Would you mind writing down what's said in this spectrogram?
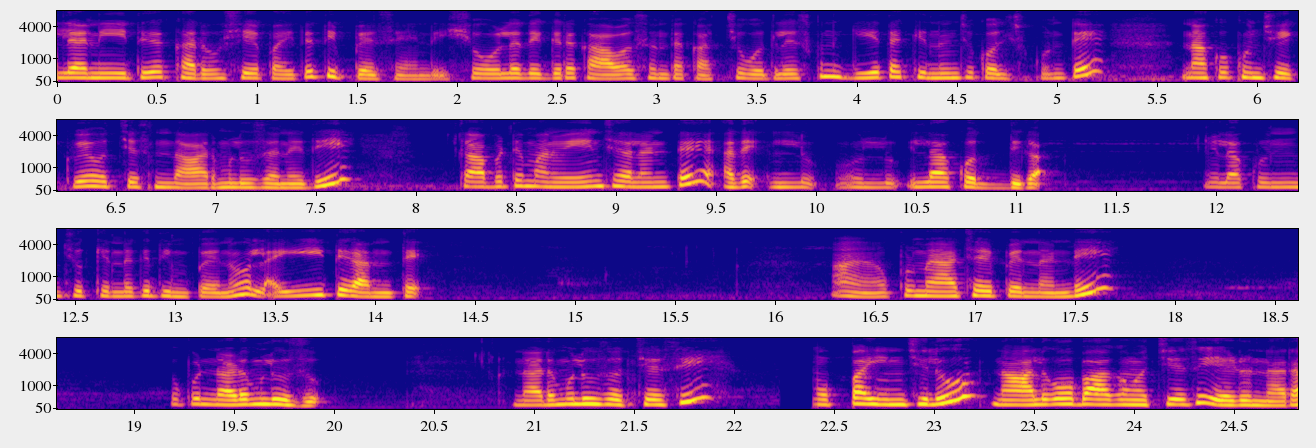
ఇలా నీట్గా కరువు షేప్ అయితే తిప్పేసేయండి. షోల దగ్గర కావాల్సినంత ఖర్చు వదిలేసుకుని గీత కింద నుంచి కొలుచుకుంటే నాకు కొంచెం ఎక్కువే వచ్చేసింది ఆర్మ్ లూజ్ అనేది. కాబట్టి మనం ఏం చేయాలంటే అదే ఇలా కొద్దిగా ఇలా కొంచెం కిందకి దింపాను. లైట్గా అంతే. ఇప్పుడు మ్యాచ్ అయిపోయిందండి. ఇప్పుడు నడుము లూజు. నడుము లూజ్ వచ్చేసి ముప్పై ఇంచులు నాలుగో భాగం వచ్చేసి ఏడున్నర.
